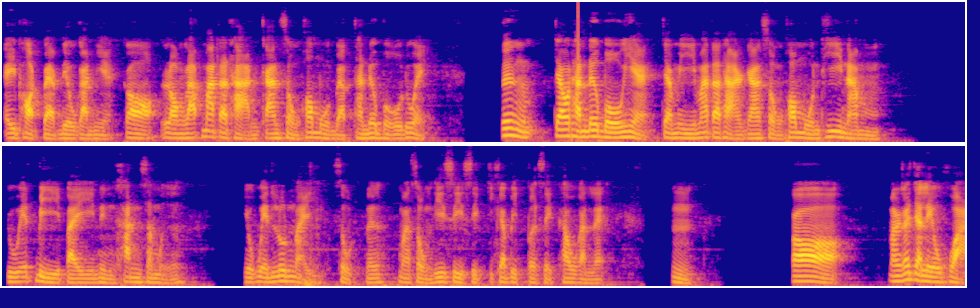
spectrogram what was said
ไอพอร์ตแบบเดียวกันเนี่ย ก็รองรับมาตรฐานการส่งข้อมูลแบบ Thunderbolt ด้วย ซึ่งเจ้า Thunderbolt เนี่ย จะมีมาตรฐานการส่งข้อมูลที่นำ USB ไปหนึ่งขั้นเสมอ ยกเว้นรุ่นใหม่สุดเนะมาส่งที่ 40 กิกะบิต per sec เท่ากันแหละ อืม ก็มันก็จะเร็วกว่า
